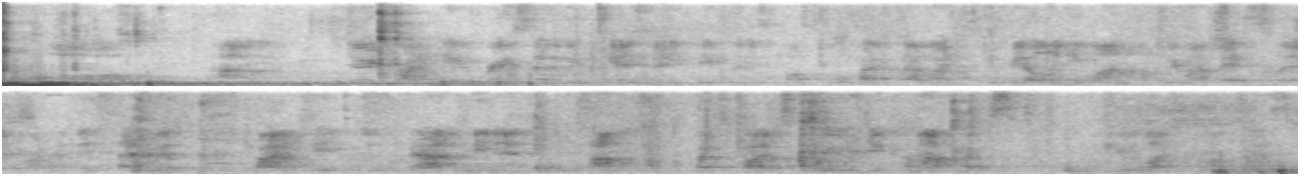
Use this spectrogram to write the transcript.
Do try to brief so that we can get as many people in as possible. Hopefully I won't spill anyone. I'll do my best so everyone their say, but try to keep it about a minute. Um, perhaps if I just call you when you come up, perhaps if you would like to come up first.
